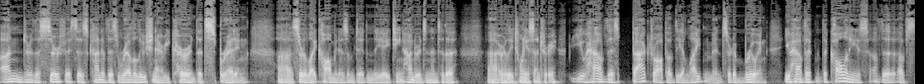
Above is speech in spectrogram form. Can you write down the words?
under the surface as kind of this revolutionary current that's spreading, uh, sort of like communism did in the 1800s and into the uh, early 20th century. You have this backdrop of the Enlightenment sort of brewing. You have the the colonies of the of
